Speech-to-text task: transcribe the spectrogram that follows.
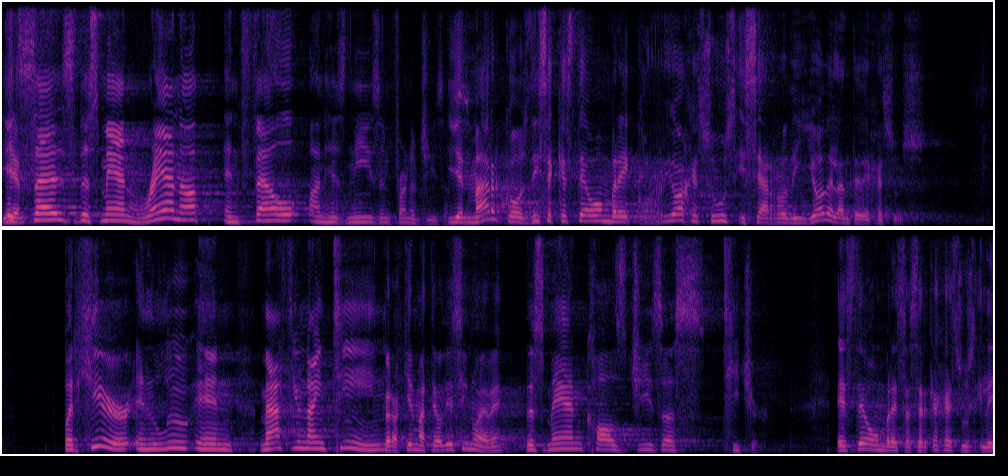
Y it en- says this man ran up and fell on his knees in front of Jesus. Y en Marcos dice que este hombre corrió a Jesús y se arrodilló delante de Jesús. But here in, Luke, in Matthew 19, Pero aquí en Mateo 19, this man calls Jesus teacher. este hombre se acerca a Jesús y le,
